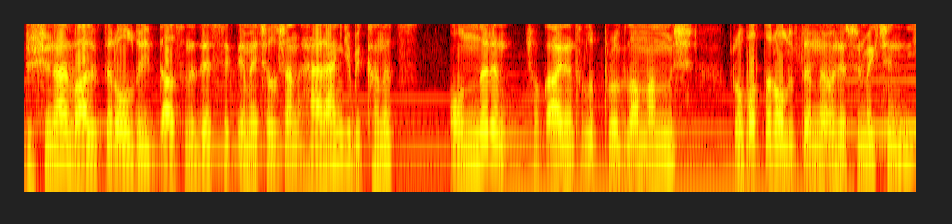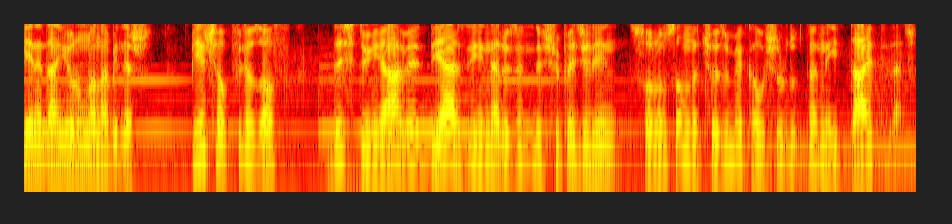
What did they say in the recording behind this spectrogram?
düşünen varlıklar olduğu iddiasını desteklemeye çalışan herhangi bir kanıt onların çok ayrıntılı programlanmış robotlar olduklarını öne sürmek için yeniden yorumlanabilir. Birçok filozof dış dünya ve diğer zihinler üzerinde şüpheciliğin sorunsalını çözüme kavuşturduklarını iddia ettiler.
